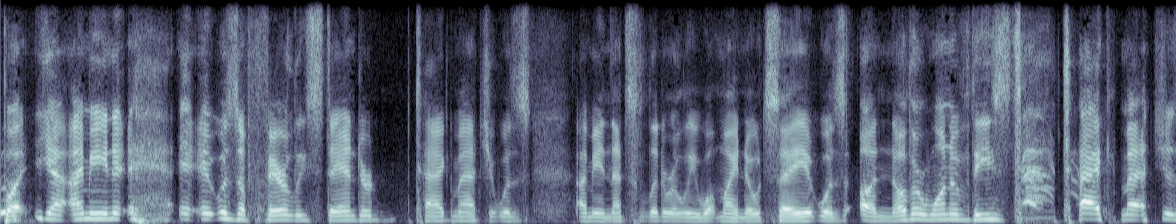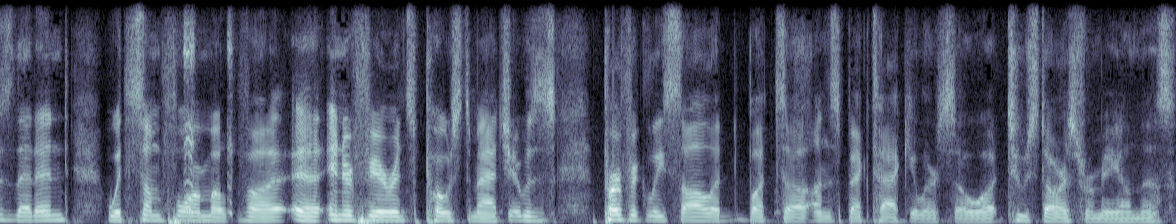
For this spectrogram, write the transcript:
But yeah, I mean, it, it was a fairly standard tag match. It was, I mean, that's literally what my notes say. It was another one of these tag matches that end with some form of uh, uh, interference post-match. It was perfectly solid, but uh, unspectacular. So uh, two stars for me on this.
